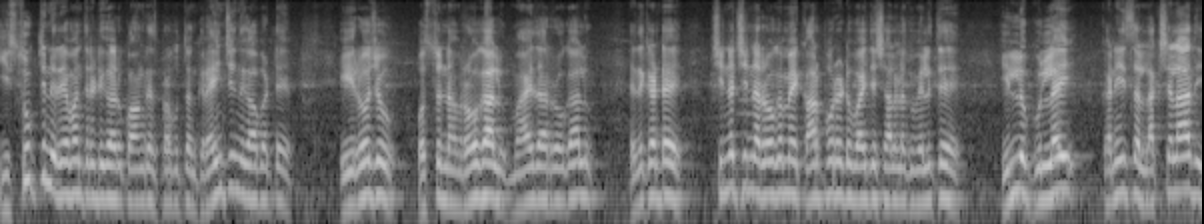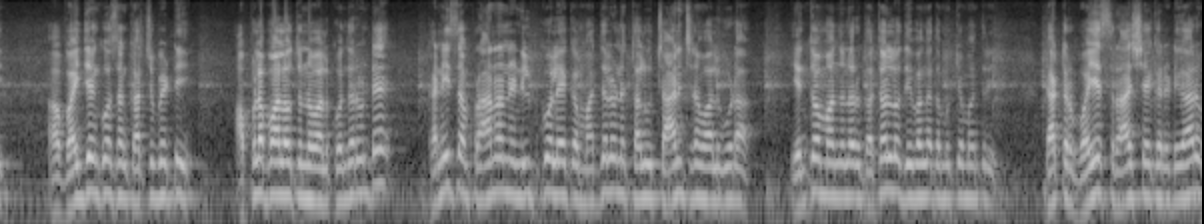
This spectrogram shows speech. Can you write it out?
ఈ సూక్తిని రేవంత్ రెడ్డి గారు కాంగ్రెస్ ప్రభుత్వం గ్రహించింది కాబట్టే ఈరోజు వస్తున్న రోగాలు మాయదారు రోగాలు. ఎందుకంటే చిన్న చిన్న రోగమే కార్పొరేట్ వైద్యశాలలకు వెళితే ఇల్లు గుల్లై కనీసం లక్షలాది ఆ వైద్యం కోసం ఖర్చు పెట్టి అప్పుల పాలవుతున్న వాళ్ళు కొందరుంటే కనీసం ప్రాణాన్ని నిలుపుకోలేక మధ్యలోనే తలువు చానించిన వాళ్ళు కూడా ఎంతోమంది ఉన్నారు. గతంలో దివంగత ముఖ్యమంత్రి డాక్టర్ వైఎస్ రాజశేఖర రెడ్డి గారు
